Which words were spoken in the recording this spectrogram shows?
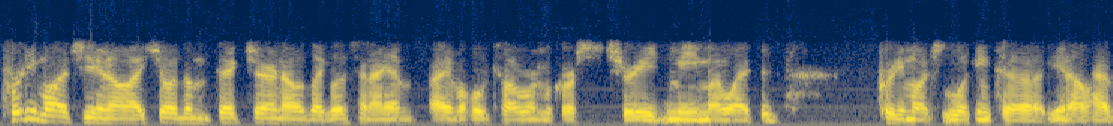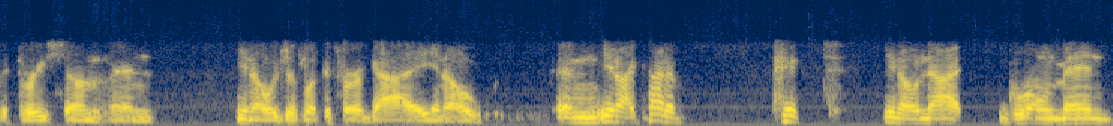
pretty much. You know, I showed them a picture, and I was like, "Listen, I have I have a hotel room across the street. Me and my wife is pretty much looking to you know have a threesome, and you know we're just looking for a guy. You know, and you know I kind of picked you know not grown men.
